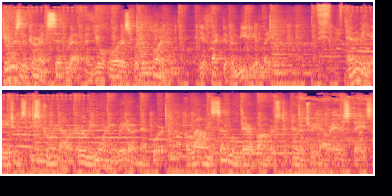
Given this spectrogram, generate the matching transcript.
Here is the current SITREP and your orders for deployment, effective immediately. Enemy agents destroyed our early warning radar network, allowing several bear bombers to penetrate our airspace.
